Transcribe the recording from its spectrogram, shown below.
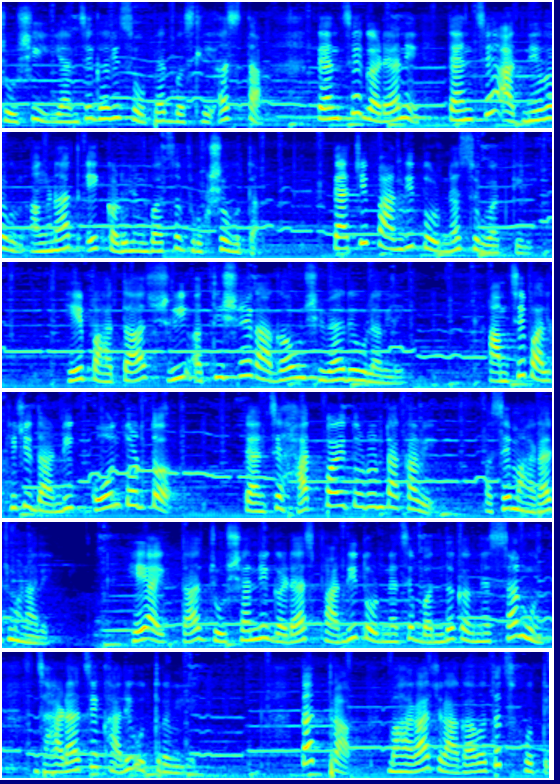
जोशी यांचे घरी सोप्यात बसली असता त्यांचे गड्याने त्यांचे आज्ञेवरून अंगणात एक कडुलिंबाचा वृक्ष होता. त्याची फांदी तोडण्यास सुरुवात केली. हे पाहता श्री अतिशय रागावून शिव्या देऊ लागले. आमचे पालखीची दांडी कोण तोडतं? त्यांचे हातपाय तोडून टाकावे असे महाराज म्हणाले. हे ऐकताच जोशांनी गड्यास फांदी तोडण्याचे बंद करण्यास सांगून झाडाचे खाली उतरविले. तत्रा महाराज रागावतच होते.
